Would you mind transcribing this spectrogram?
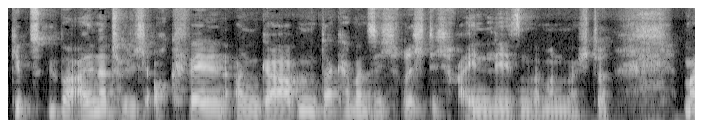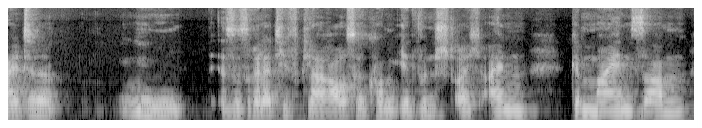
Gibt es überall natürlich auch Quellenangaben. Da kann man sich richtig reinlesen, wenn man möchte. Malte, hm, es ist relativ klar rausgekommen, ihr wünscht euch einen gemeinsamen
